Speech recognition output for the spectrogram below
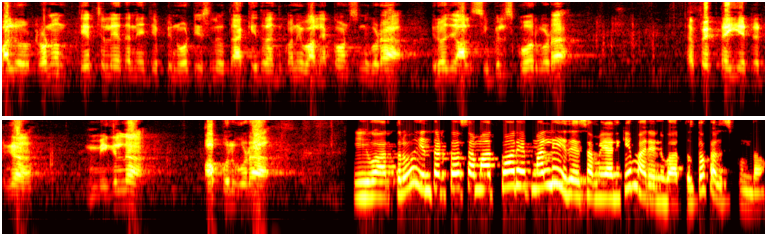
వాళ్ళు రుణం తీర్చలేదని చెప్పి నోటీసులు తాకీదులు అందుకొని వాళ్ళ అకౌంట్స్ని కూడా ఈరోజు వాళ్ళ సిబిల్ స్కోర్ కూడా ఎఫెక్ట్ అయ్యేటట్టుగా మిగిలిన అప్పులు కూడా ఈ వార్తలు ఇంతటితో సమాత్మ రేపు మళ్ళీ ఇదే సమయానికి మరిన్ని వార్తలతో కలుసుకుందాం.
